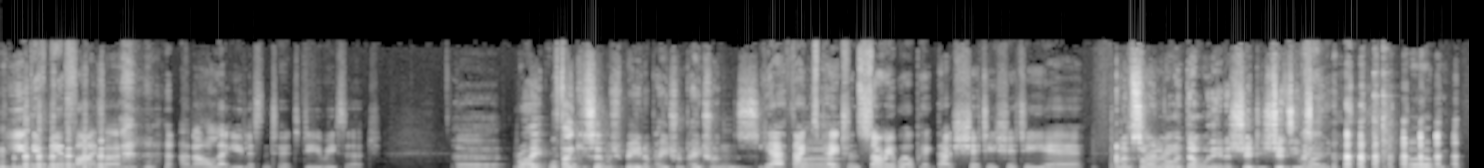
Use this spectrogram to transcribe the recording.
You give me a fiver and I'll let you listen to it to do your research. Uh, right. Well, thank you so much for being a patron, patrons. Yeah, thanks, Uh, patrons. Sorry we'll pick that shitty, shitty year. And I'm sorry, Sorry. Laura dealt with it in a shitty, shitty way.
